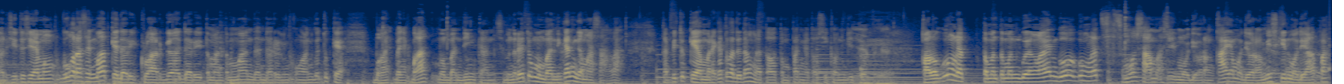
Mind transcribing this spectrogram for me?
dari situ sih emang gue ngerasain banget kayak dari keluarga dari teman-teman dan dari lingkungan gue tuh kayak banyak banyak banget membandingkan sebenarnya tuh membandingkan nggak masalah tapi tuh kayak mereka tuh kadang nggak tahu tempat nggak tahu sikon gitu benar. Kalau gue ngeliat teman-teman gue yang lain gue gue ngeliat semua sama sih. Mau dia orang kaya mau dia orang miskin mau dia apa.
